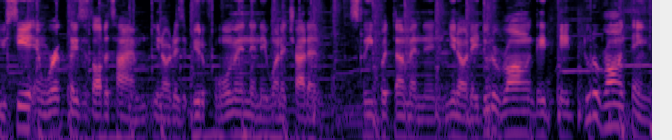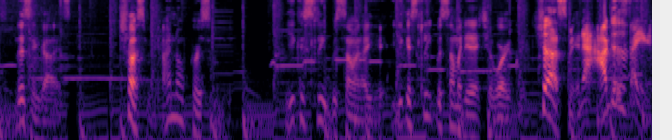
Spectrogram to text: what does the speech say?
You see it in workplaces all the time. You know, there's a beautiful woman and they want to try to sleep with them, and then you know they do the wrong they, they do the wrong things. Listen, guys, trust me, I know personally. You can sleep with somebody. You can sleep with somebody that you work with. Trust me. Nah, I'm just saying.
